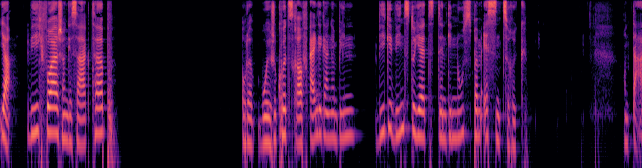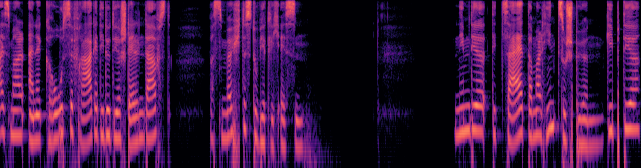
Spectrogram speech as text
Ja, wie ich vorher schon gesagt habe, oder wo ich schon kurz drauf eingegangen bin, wie gewinnst du jetzt den Genuss beim Essen zurück? Und da ist mal eine große Frage, die du dir stellen darfst. Was möchtest du wirklich essen? Nimm dir die Zeit, da mal hinzuspüren. Gib dir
